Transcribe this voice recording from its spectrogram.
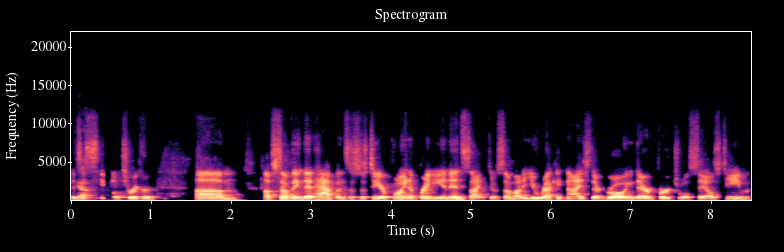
it's yeah. a signal trigger um, of something that happens. This is to your point of bringing an insight to somebody. You recognize they're growing their virtual sales team.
